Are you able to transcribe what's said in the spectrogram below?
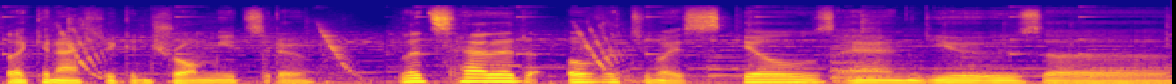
So I can actually control Mitsuru. Let's head over to my skills and use, uh...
